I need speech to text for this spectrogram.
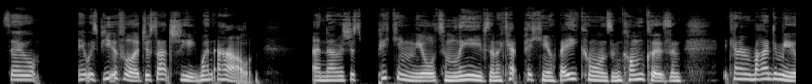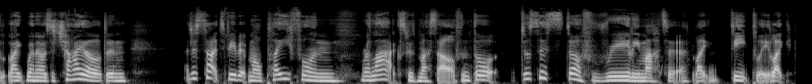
So it was beautiful. I just actually went out and I was just picking the autumn leaves and I kept picking up acorns and conkers and it kind of reminded me like when I was a child and I just started to be a bit more playful and relaxed with myself and thought, does this stuff really matter? Like deeply? Like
